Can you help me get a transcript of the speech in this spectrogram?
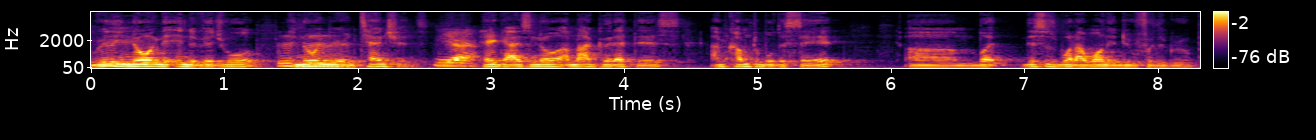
really knowing the individual and knowing your intentions. Yeah. Hey guys, you know I'm not good at this. I'm comfortable to say it. Um, but this is what I want to do for the group.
